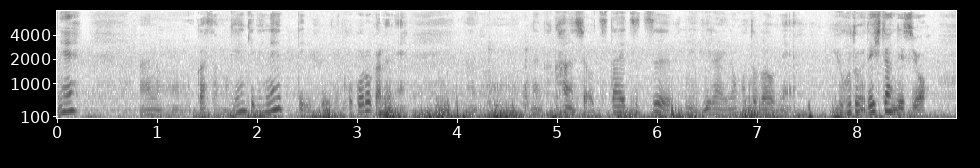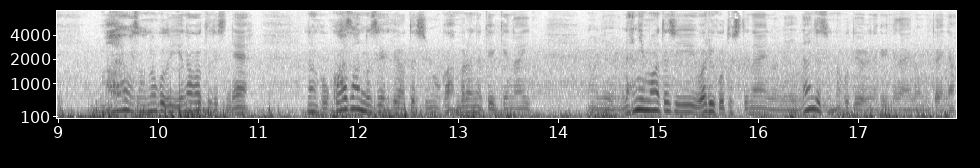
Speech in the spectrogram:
ねあのお母さんも元気でねっていうふうに心からねあのなんか感謝を伝えつつ、ねぎらいの言葉をね言うことができたんですよ。前はそんなこと言えなかったですね。なんかお母さんのせいで私も頑張らなきゃいけないのに何も私悪いことしてないのになんでそんなこと言われなきゃいけないのみたいな。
